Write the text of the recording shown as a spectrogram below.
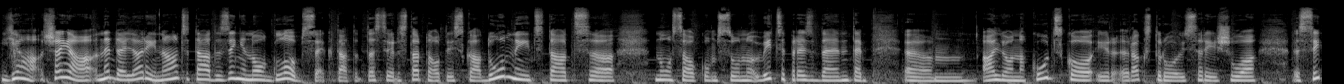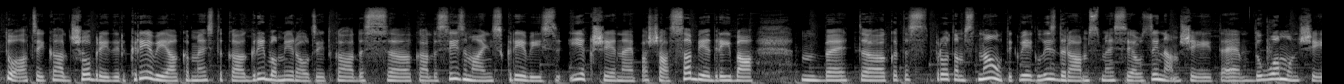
Jā, šajā nedēļā arī nāca tāda ziņa no Globsek. Tātad tas ir startautiskā domnīca tāds uh, nosaukums un viceprezidente um, Aļona Kudsko ir raksturojusi arī šo situāciju, kāda šobrīd ir Krievijā, ka mēs tā kā gribam ieraudzīt kādas, uh, kādas izmaiņas Krievijas iekšienē pašā sabiedrībā, bet uh, ka tas, protams, nav tik viegli izdarāms. Mēs jau zinām šī doma un šī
